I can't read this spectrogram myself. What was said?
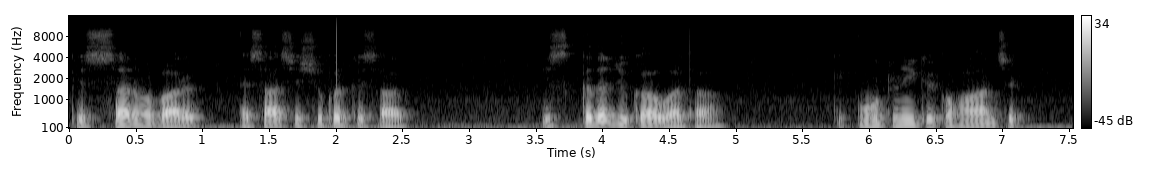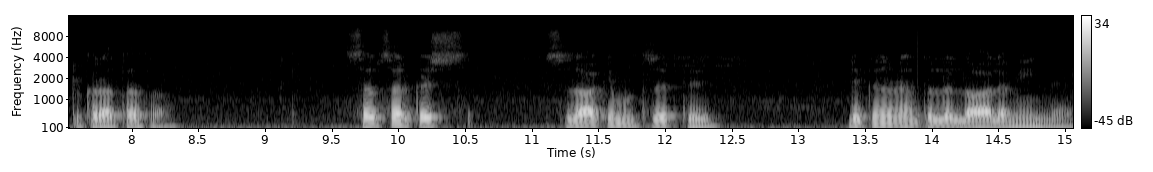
کہ سر مبارک احساس شکر کے ساتھ اس قدر جھکا ہوا تھا کہ اونٹنی کے کوہان سے ٹکراتا تھا۔ سب سرکش سزا کے منتظر تھے، لیکن رحمت اللہ عالمین نے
